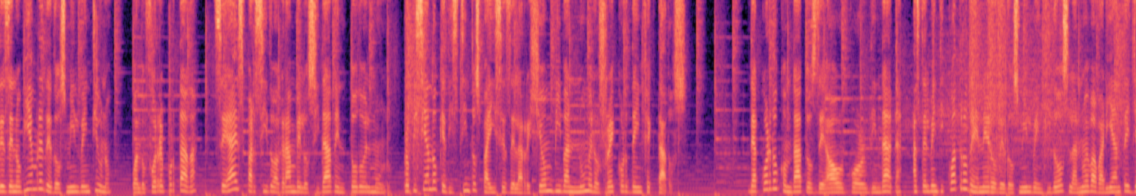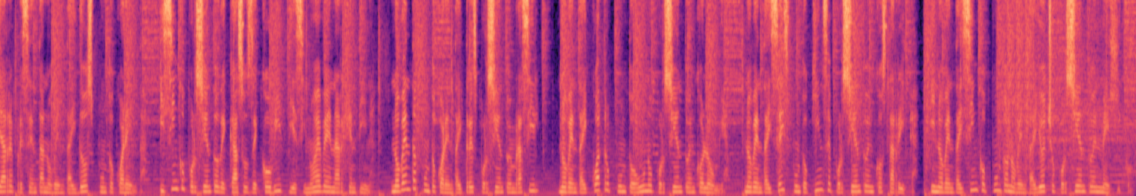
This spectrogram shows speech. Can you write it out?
Desde noviembre de 2021, cuando fue reportada, se ha esparcido a gran velocidad en todo el mundo, propiciando que distintos países de la región vivan números récord de infectados. De acuerdo con datos de Our World in Data, hasta el 24 de enero de 2022 la nueva variante ya representa 92.40 y 5% de casos de COVID-19 en Argentina, 90.43% en Brasil, 94.1% en Colombia, 96.15% en Costa Rica y 95.98% en México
